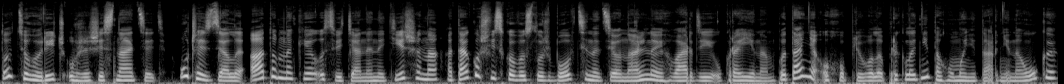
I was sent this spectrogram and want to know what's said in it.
то цьогоріч уже 16. Участь взяли атомники, освітяни Нетішина, а також військовослужбовці Національної гвардії України. Питання охоплювали прикладні та гуманітарні науки,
